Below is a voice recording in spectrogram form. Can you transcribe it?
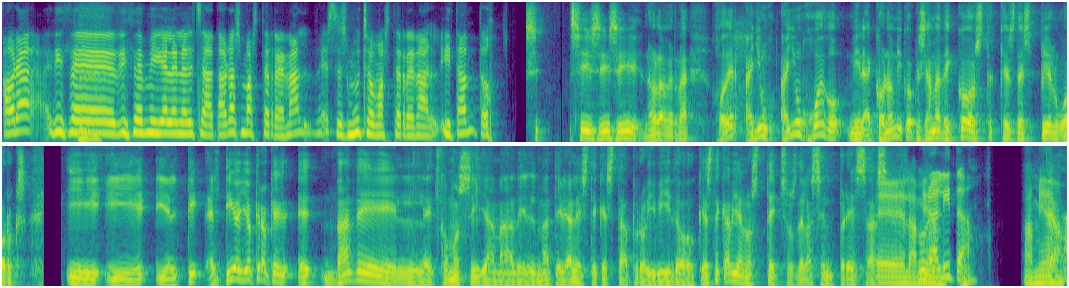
Ahora dice, dice Miguel en el chat, ahora es más terrenal, ¿ves? Es mucho más terrenal. Y tanto. Sí, sí, sí, no, la verdad. Joder, hay un, hay un juego, mira, económico que se llama The Cost, que es de Spielworks. Y, y- y el, tío, yo creo que eh, va del. ¿Cómo se llama? Del material este que está prohibido. Que este que había en los techos de las empresas. Eh, el amianto. Uralita. Amianto.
